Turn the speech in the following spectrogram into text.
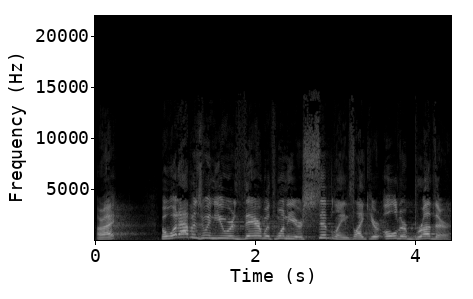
All right? But what happens when you were there with one of your siblings, like your older brother?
